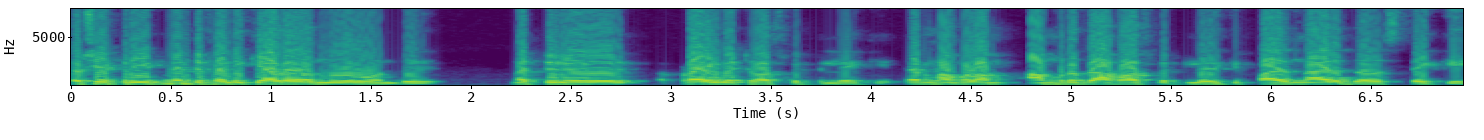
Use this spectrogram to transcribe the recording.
പക്ഷെ ട്രീറ്റ്മെന്റ് ഫലിക്കാതെ വന്നതുകൊണ്ട് മറ്റൊരു പ്രൈവറ്റ് ഹോസ്പിറ്റലിലേക്ക് എറണാകുളം അമൃത ഹോസ്പിറ്റലിലേക്ക് പതിനാല് ദിവസത്തേക്ക്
